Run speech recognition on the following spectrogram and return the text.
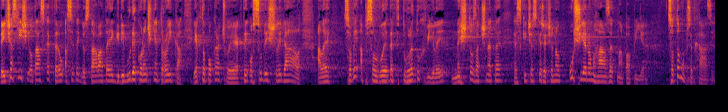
nejčastější otázka, kterou asi teď dostáváte, je, kdy bude konečně trojka, jak to pokračuje, jak ty osudy šly dál. Ale co vy absolvujete v tuhle tu chvíli, než to začnete, hezky česky řečeno, už jenom házet na papír? Co tomu předchází?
